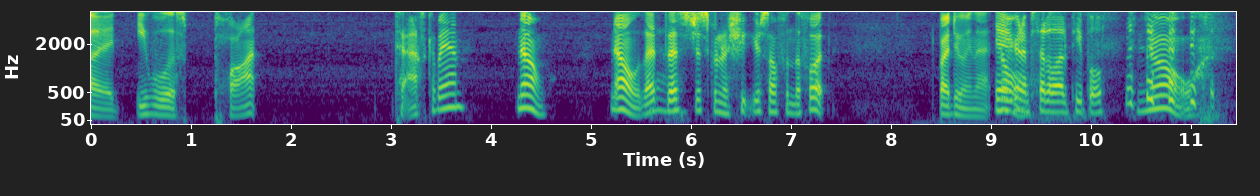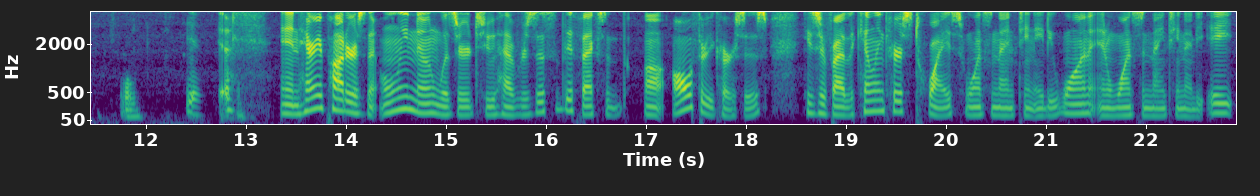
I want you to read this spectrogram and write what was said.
a evilest plot to Azkaban? No, no, that that's just going to shoot yourself in the foot by doing that. Yeah, no. you're gonna upset a lot of people. no. yeah. And Harry Potter is the only known wizard to have resisted the effects of uh, all three curses. He survived the killing curse twice, once in 1981 and once in 1998.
